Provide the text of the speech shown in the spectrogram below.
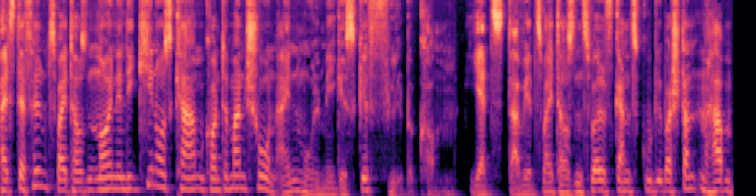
Als der Film 2009 in die Kinos kam, konnte man schon ein mulmiges Gefühl bekommen. Jetzt, da wir 2012 ganz gut überstanden haben,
